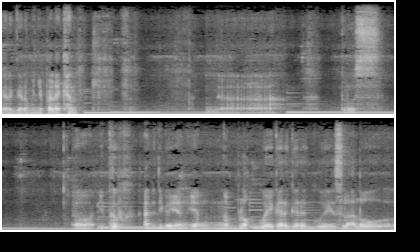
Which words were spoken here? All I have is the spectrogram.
gara-gara menyepelekan. Nah, terus oh itu ada juga yang yang ngeblok gue gara-gara gue selalu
